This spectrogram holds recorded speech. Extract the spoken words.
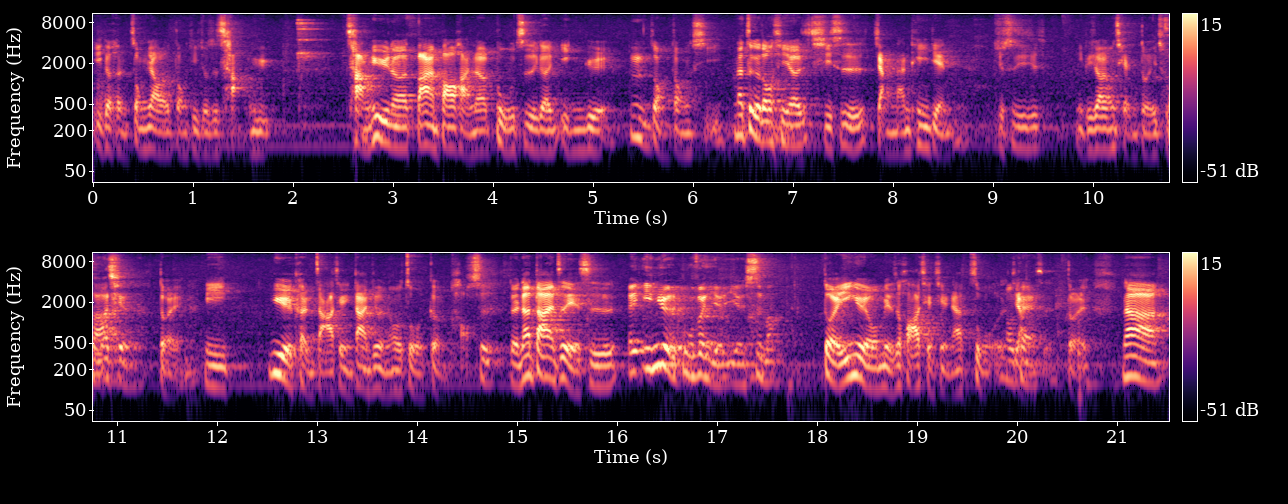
一个很重要的东西就是场域。场域呢，当然包含了布置跟音乐，嗯这种东西。那这个东西呢，其实讲难听一点，就是你必须要用钱堆出来。砸钱对你越肯砸钱，你当然就能够做得更好。是，对，那当然这也是哎，音乐的部分也也是吗？对音乐，我们也是花钱请人家做的这样子。对，那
